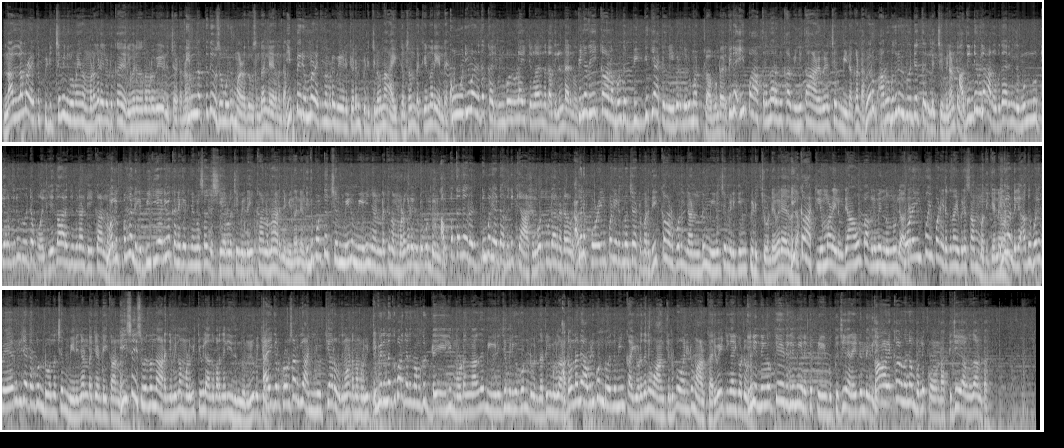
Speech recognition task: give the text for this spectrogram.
നല്ല മഴയത്ത് പിടിച്ച മീനുകളുമായി നമ്മുടെ കടയിലോട്ട് കയറി വരുന്നത് നമ്മുടെ വേണിച്ചേട്ടനാണ് ഇന്നത്തെ ദിവസം ഒരു മഴ ദിവസം തന്നെയായിരുന്നു ഈ പെരുമഴയത്ത് നമ്മുടെ വേണിച്ചേട്ടൻ പിടിച്ചിരുന്ന ഐറ്റംസ് എന്തൊക്കെയെന്ന് അറിയണ്ടേ? കൂരി വഴുത കരിമീൻ പോലുള്ള ഐറ്റങ്ങളായിരുന്നു കേട്ടോ അതിലുണ്ടായിരുന്നത്. പിന്നെ ഈ കാണുമ്പോൾ ബിഗ് കാറ്റഗറിയിൽ വരുന്ന ഒരു മട്ടാബ് ഉണ്ടായിരുന്നു. പിന്നെ ഈ പാത്രം നിറഞ്ഞ് കവിഞ്ഞ് താഴെ വീണ ചെമ്മീനൊക്കെ ഉണ്ട്. വെറും അറുപത് രൂപ വിറ്റ തെള്ളി ചെമ്മീനാണ് അതിന്റെ വില അറുപതായിരുന്നെങ്കിൽ മുന്നൂറ്റി അറുപത് രൂപ വിറ്റ വലിയ നാരഞ്ച ചെമ്മീനാണ് ഈ കാണുന്നത്. വലുപ്പം കണ്ടില്ല? ബിരിയാണി വെക്കാനൊക്കെ ആയിട്ട് ഞങ്ങൾ സജസ്റ്റ് ചെയ്യാറുള്ള ചെമ്മീൻ ഈ കാണുന്ന നാരഞ്ച മീൻ തന്നെയാണ്. ഇതുപോലത്തെ ചെമ്മീനും മീനും ഞണ്ടൊക്കെ നമ്മുടെ കടയിലോട്ട് കൊണ്ടുവരും അപ്പൊ തന്നെ റെഡി മണിയായിട്ട് അതിന്റെ ക്യാഷും കൊടുത്തു വിടാറുണ്ട് അവർ അങ്ങനെ പുഴയിൽ പണിയെടുക്കുന്ന ചേട്ടന്മാർ ഈ കാണുമ്പോൾ ഞണ്ടും മീനും ചെമ്മീനിക്കും പിടിച്ചോണ്ട് ഇവരായിരുന്നു ഈ കാറ്റിലും മഴയിലും രാവും പകലും എന്നൊന്നുമില്ല പുഴയിൽ പോയി പണിയെടുക്കുന്ന ഇവരെ സമ്മതിക്കാൻ ഇത് കണ്ടില്ല? അതുപോലെ വേറൊരു ചേട്ടൻ കൊണ്ടുവന്ന ചെമ്മീനും ഞണ്ടൊക്കെയുണ്ട് ഈ കാണുന്നത്. ഈ സൈസ് വരുന്ന നാടൻ ചെമ്മീൻ നമ്മൾ വിറ്റില്ല എന്ന് പറഞ്ഞാൽ ഇരുന്നൂറ് രൂപയ്ക്ക്. ടൈഗർ പ്രോൺസ് ആണെങ്കിൽ അഞ്ഞൂറ്റി അറുപതിനാണ് നമ്മൾ വിറ്റ്. ഇവരെന്നൊക്കെ പറഞ്ഞാൽ നമുക്ക് ഡെയിലി മുടങ്ങാതെ മീനും ചെമ്മീനൊക്കെ കൊണ്ടുവരുന്ന ടീമുകളാണ് അതുകൊണ്ട് തന്നെ അവർ കൊണ്ടുവന്ന മീൻ കൈയോടെ തന്നെ വാങ്ങിച്ചിട്ട് പോകാനായിട്ടും ആൾക്കാർ വെയിറ്റിംഗ് ആയിക്കോട്ടെ ഇനി നിങ്ങൾക്ക് ഏതെങ്കിലും മീനൊക്കെ പ്രീ ബുക്ക് ചെയ്യാനായിട്ടുണ്ടെങ്കിൽ താഴെ കാണുന്ന നമ്പറിൽ കോൺടാക്ട് ചെയ്യാവുന്നതാണ് ട്ടോ.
